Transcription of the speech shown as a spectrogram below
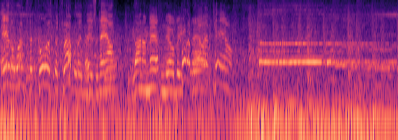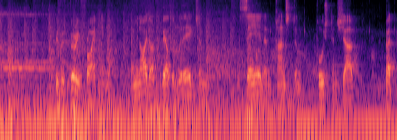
They're the ones that caused the trouble in this town. Run them out and they'll be Put them out of town. It was very frightening. I mean, I got belted with eggs and sand and punched and pushed and shoved. But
